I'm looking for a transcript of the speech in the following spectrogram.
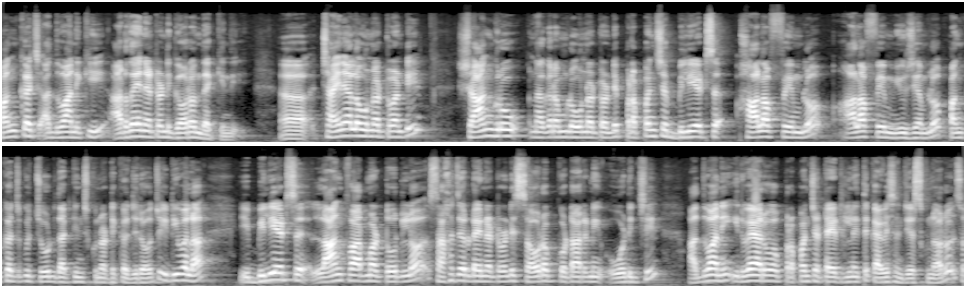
పంకజ్ అద్వానికి అరుదైనటువంటి గౌరవం దక్కింది. చైనాలో ఉన్నటువంటి షాంగ్రో నగరంలో ఉన్నటువంటి ప్రపంచ బిలియర్డ్స్ హాల్ ఆఫ్ ఫేమ్లో హాల్ ఆఫ్ ఫేమ్ మ్యూజియంలో పంకజ్కు చోటు దక్కించుకున్నట్టు ఇక్కడ జరగవచ్చు. ఇటీవల ఈ బిలియర్డ్స్ లాంగ్ ఫార్మర్ టోర్లో సహచరుడైనటువంటి సౌరభ్ కొటారిని ఓడించి అద్వాని ఇరవై ఆరవ ప్రపంచ టైటిల్ని అయితే కైవసం చేసుకున్నారు. సో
